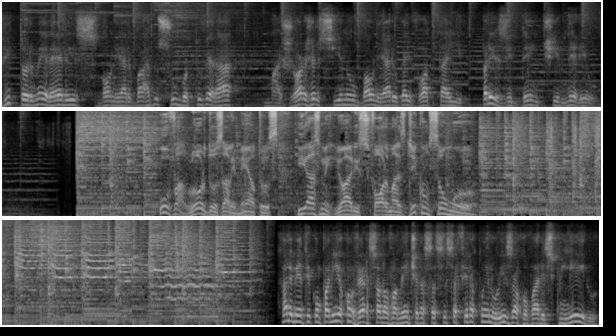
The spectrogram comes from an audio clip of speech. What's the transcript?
Vitor Meirelles, Balneário Barra do Sul, Botuverá, Major Gersino, Balneário Gaivota e Presidente Nereu o valor dos alimentos e as melhores formas de consumo. Alimento e Companhia conversa novamente nesta sexta-feira com Heloísa Rovares Pinheiro,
